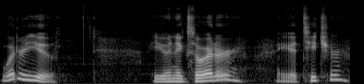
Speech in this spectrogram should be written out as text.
What are you? Are you an exhorter? Are you a teacher?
